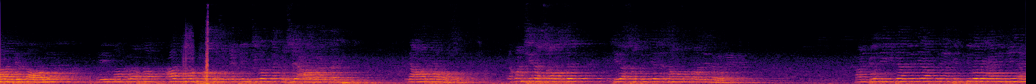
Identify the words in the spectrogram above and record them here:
আমাদের তাহলে এই মাদ্রাসা আজীবন সদস্যকে প্রিন্সিপাল থেকে সে আহ্বান থাকবে। এটা আমার পরামর্শ। এখন সিরাজ সাহেব আছে সিরাজ সাহেবকে দিয়েছে সমাধান করা যেতে পারে। কারণ যদি এটা যদি আপনি ব্যক্তিগতভাবে দিয়ে দেন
